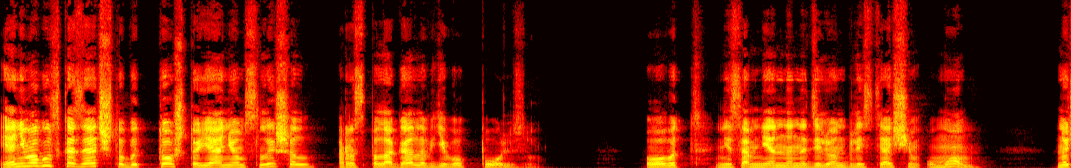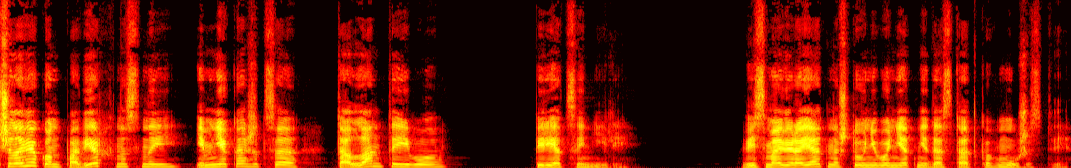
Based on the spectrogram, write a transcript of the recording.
Я не могу сказать, чтобы то, что я о нем слышал, располагало в его пользу. Овод, несомненно, наделен блестящим умом, но человек он поверхностный, и, мне кажется, таланты его переоценили. Весьма вероятно, что у него нет недостатка в мужестве,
